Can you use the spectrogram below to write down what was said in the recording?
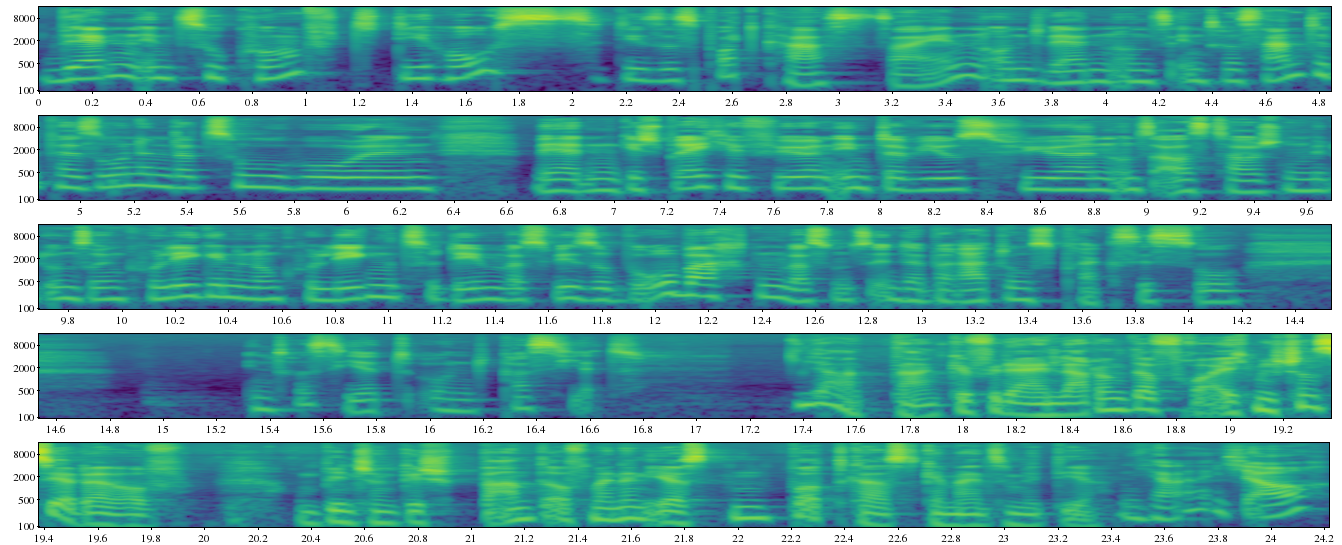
werden in Zukunft die Hosts dieses Podcasts sein und werden uns interessante Personen dazu holen, werden Gespräche führen, Interviews führen, uns austauschen mit unseren Kolleginnen und Kollegen zu dem, was wir so beobachten, was uns in der Beratungspraxis so interessiert und passiert. Ja, danke für die Einladung. Da freue ich mich schon sehr darauf und bin schon gespannt auf meinen ersten Podcast gemeinsam mit dir. Ja, ich auch.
